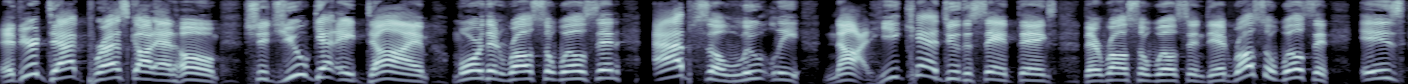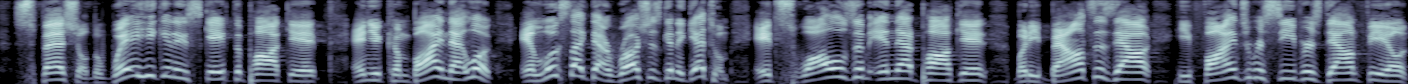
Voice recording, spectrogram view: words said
If you're Dak Prescott at home, should you get a dime more than Russell Wilson? Absolutely not. He can't do the same things that Russell Wilson did. Russell Wilson is special. The way he can escape the pocket, and you combine that, look, it looks like that rush is going to get to him. It swallows him in that pocket, but he bounces out. He finds receivers downfield,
